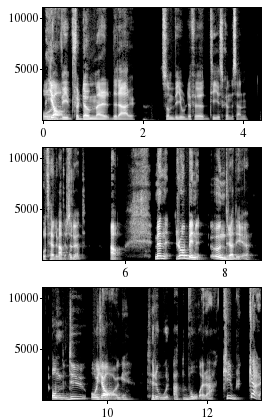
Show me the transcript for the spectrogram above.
Och Ja. vi fördömer det där som vi gjorde för tio sekunder sedan. Åt helvete. Absolut. Ja. Men Robin undrade ju om du och jag tror att våra kukar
